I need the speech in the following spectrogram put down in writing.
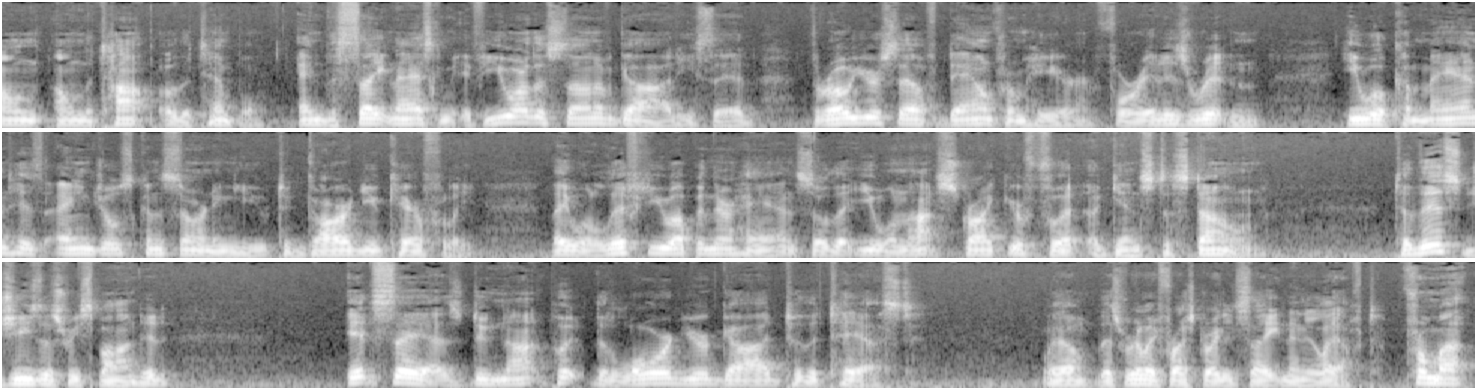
on, on the top of the temple. And the Satan asked him, If you are the Son of God, he said, throw yourself down from here, for it is written, He will command His angels concerning you to guard you carefully. They will lift you up in their hands so that you will not strike your foot against a stone. To this Jesus responded, It says, Do not put the Lord your God to the test. Well, this really frustrated Satan and he left. From a,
